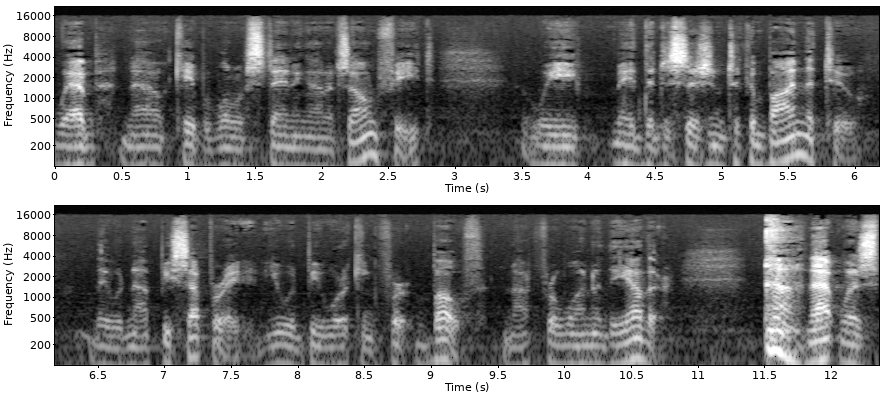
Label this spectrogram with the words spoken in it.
web now capable of standing on its own feet, we made the decision to combine the two. They would not be separated. You would be working for both, not for one or the other. that was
